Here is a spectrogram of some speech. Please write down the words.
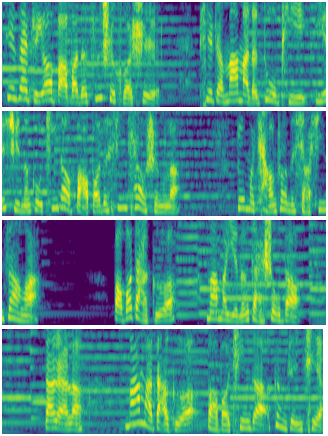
现在只要宝宝的姿势合适，贴着妈妈的肚皮，也许能够听到宝宝的心跳声了。多么强壮的小心脏啊！宝宝打嗝，妈妈也能感受到。当然了，妈妈打嗝，宝宝听得更真切。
